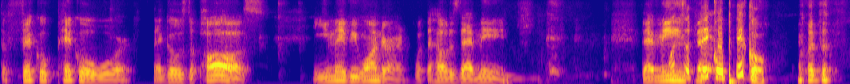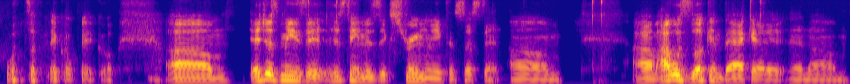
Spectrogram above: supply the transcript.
the Fickle Pickle Award. That goes to pause. You may be wondering, what the hell does that mean? that means What's a that- fickle pickle? what the what's a pickle pickle? Um, it just means that his team is extremely inconsistent. Um, um, I was looking back at it, and um,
